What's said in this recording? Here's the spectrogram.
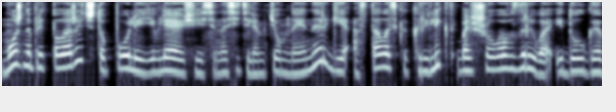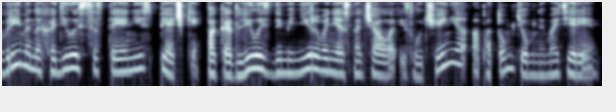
Можно предположить, что поле, являющееся носителем темной энергии, осталось как реликт Большого Взрыва и долгое время находилось в состоянии спячки, пока длилось доминирование сначала излучения, а потом темной материи.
